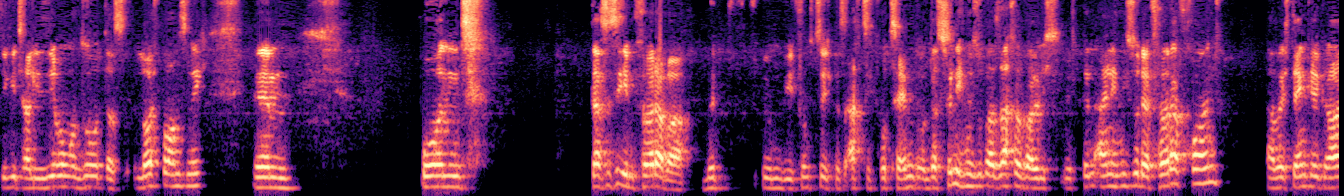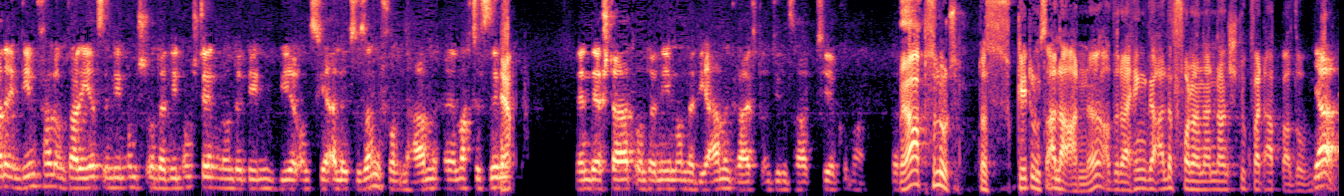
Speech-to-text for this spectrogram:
Digitalisierung und so, das läuft bei uns nicht. Ähm, und das ist eben förderbar mit irgendwie 50 bis 80 Prozent. Und das finde ich eine super Sache, weil ich, ich bin eigentlich nicht so der Förderfreund. Aber ich denke, gerade in dem Fall und gerade jetzt den unter den Umständen, unter denen wir uns hier alle zusammengefunden haben, äh, macht es Sinn, ja wenn der Staat Unternehmen unter die Arme greift und ihnen sagt, hier, guck mal. Ja, absolut. Das geht uns alle an. Ne? Also da hängen wir alle voneinander ein Stück weit ab. Also ja,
